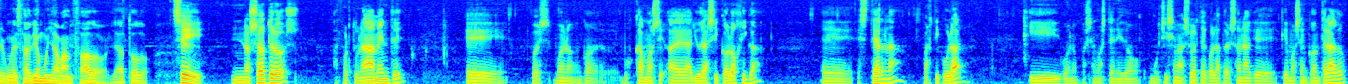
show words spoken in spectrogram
en un estadio muy avanzado, ya todo. Sí, nosotros, afortunadamente, eh, pues bueno, buscamos eh, ayuda psicológica eh, externa, particular, y bueno, pues hemos tenido muchísima suerte con la persona que hemos encontrado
